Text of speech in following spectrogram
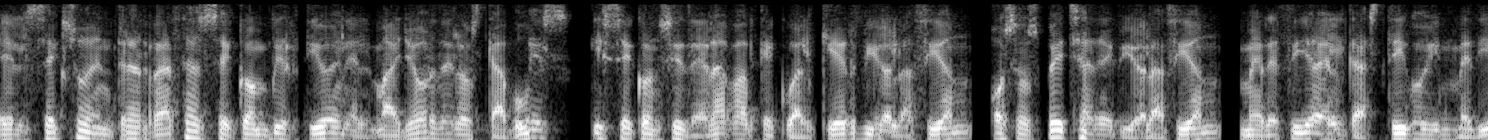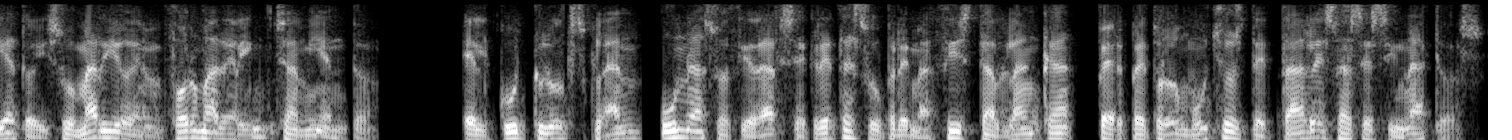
El sexo entre razas se convirtió en el mayor de los tabúes, y se consideraba que cualquier violación, o sospecha de violación, merecía el castigo inmediato y sumario en forma de linchamiento. El Ku Klux Klan, una sociedad secreta supremacista blanca, perpetró muchos de tales asesinatos.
